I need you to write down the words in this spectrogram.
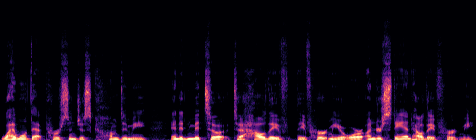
why won't that person just come to me and admit to, to how they've they've hurt me or, understand how they've hurt me.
